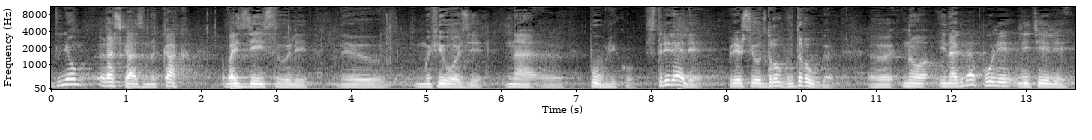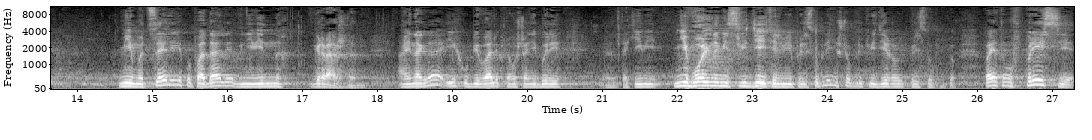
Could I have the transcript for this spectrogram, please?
в нем рассказано, как воздействовали э, мафиози на э, публику. Стреляли, прежде всего, друг в друга, э, но иногда пули летели мимо цели и попадали в невинных граждан. А иногда их убивали, потому что они были э, такими невольными свидетелями преступлений, чтобы ликвидировать преступников. Поэтому в прессе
